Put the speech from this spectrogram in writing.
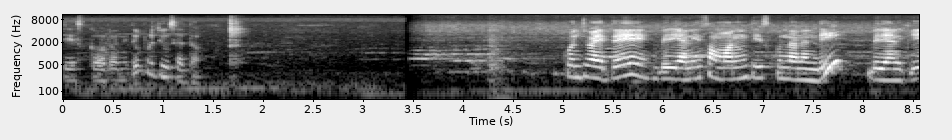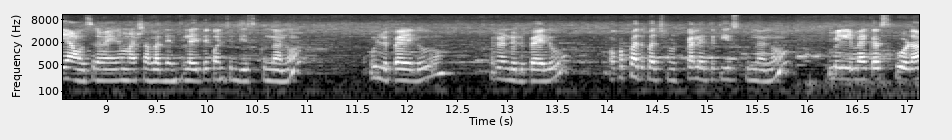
చేసుకోవాలో అనేది ఇప్పుడు చూసేద్దాం. కొంచెం అయితే బిర్యానీ సామాను తీసుకున్నానండి. బిర్యానీకి అవసరమైన మసాలా దినుసులు అయితే కొంచెం తీసుకున్నాను. ఉల్లిపాయలు రెండు ఉల్లిపాయలు ఒక పది పచ్చిమిరపకాయలు అయితే తీసుకున్నాను. మిల్లి మేకర్స్ కూడా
